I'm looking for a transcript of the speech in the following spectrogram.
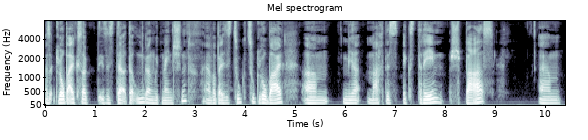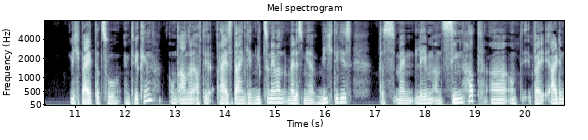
Also global gesagt ist es der, der Umgang mit Menschen, äh, wobei das ist zu, zu global. Ähm, mir macht es extrem Spaß, ähm, mich weiterzuentwickeln und andere auf die Reise dahingehend mitzunehmen, weil es mir wichtig ist, dass mein Leben einen Sinn hat äh, und bei all dem,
